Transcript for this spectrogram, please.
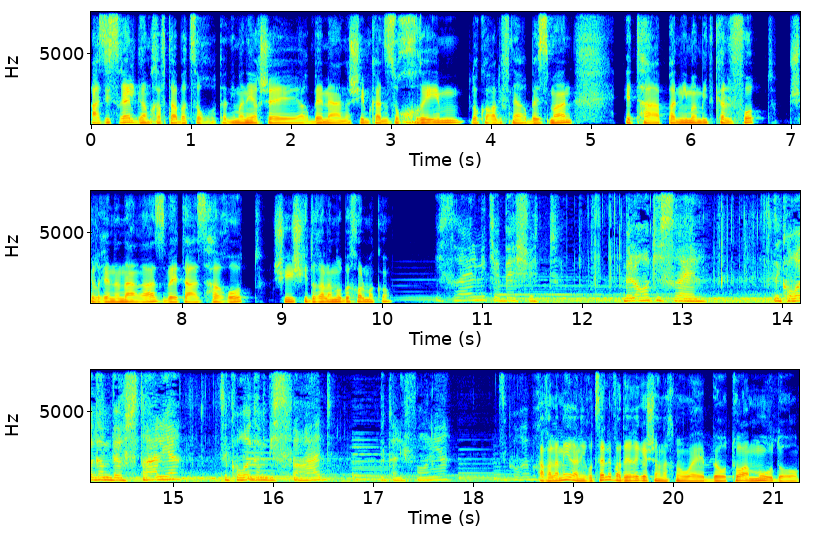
אז ישראל גם חוותה בצורות. אני מניח שהרבה מהאנשים כאן זוכרים, לא קרה לפני הרבה זמן, את הפנים המתקלפות של רננה רז ואת האזהרות שהיא שידרה לנו בכל מקום? ישראל מתייבשת, ולא רק ישראל. זה קורה גם באוסטרליה, זה קורה גם בספרד, בקליפורניה, זה קורה... אבל אמיר, אני רוצה לוודא רגע שאנחנו uh, באותו עמוד, או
